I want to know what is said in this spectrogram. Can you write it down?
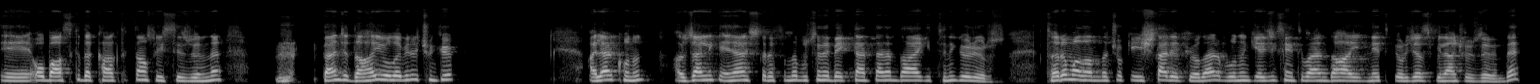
e, o baskı da kalktıktan sonra hisse üzerinden bence daha iyi olabilir çünkü Alarko'nun özellikle enerji tarafında bu sene beklentilerden daha iyi gittiğini görüyoruz. Tarım alanında çok iyi işler yapıyorlar. Bunun gelecek sene itibaren daha iyi net göreceğiz bilanço üzerinde.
